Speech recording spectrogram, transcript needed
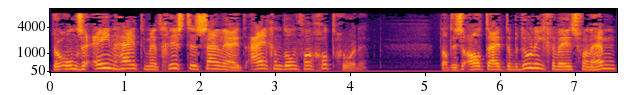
door onze eenheid met Christus zijn wij het eigendom van God geworden. Dat is altijd de bedoeling geweest van Hem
